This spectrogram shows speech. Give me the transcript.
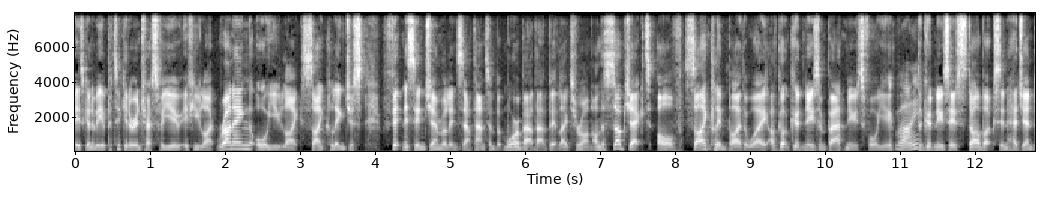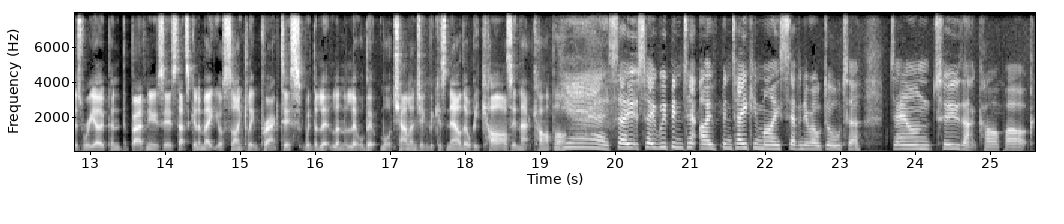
is going to be a particular interest for you if you like running or you like cycling, just fitness in general in Southampton. But more about that a bit later on. On the subject of cycling, by the way, I've got good news and bad news for you. Right. The good news is Starbucks in Hedge End has reopened. The bad news is that's going to make your cycling practice with the little and a little bit more challenging because now there'll be cars in that car park. Yeah, so so we've been ta- I've been taking my seven year old daughter down to that car park.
